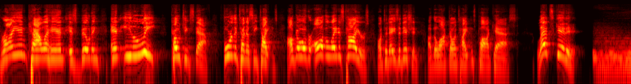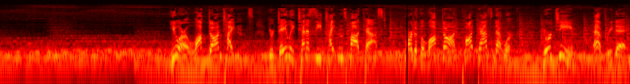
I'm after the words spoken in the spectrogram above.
Brian Callahan is building an elite coaching staff for the Tennessee Titans. I'll go over all the latest hires on today's edition of the Locked On Titans podcast. Let's get it. You are Locked On Titans, your daily Tennessee Titans podcast, part of the Locked On Podcast Network. Your team every day.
